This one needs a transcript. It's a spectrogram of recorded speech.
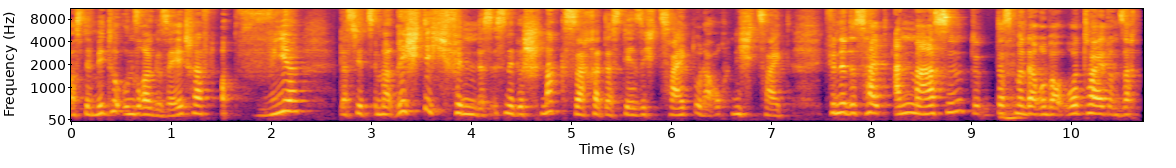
aus der Mitte unserer Gesellschaft. Ob wir das jetzt immer richtig finden, das ist eine Geschmackssache, dass der sich zeigt oder auch nicht zeigt. Ich finde das halt anmaßend, dass man darüber urteilt und sagt,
